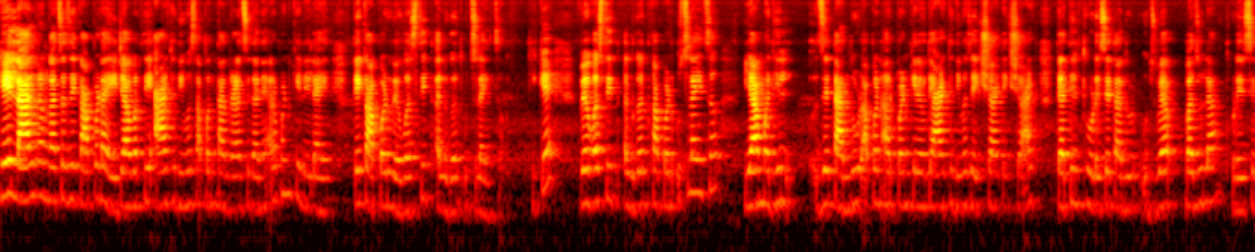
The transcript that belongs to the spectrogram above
हे लाल रंगाचं जे कापड आहे ज्यावरती आठ दिवस आपण तांदळाचे दाणे अर्पण केलेले आहेत ते कापड व्यवस्थित अलगद उचलायचं. ठीक आहे? व्यवस्थित अलगद कापड उचलायचं. यामधील जे तांदूळ आपण अर्पण केले होते आठ दिवस एकशे आठ एकशे आठ त्यातील थोडेसे तांदूळ उजव्या बाजूला थोडेसे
